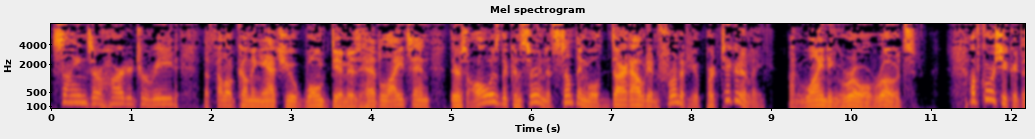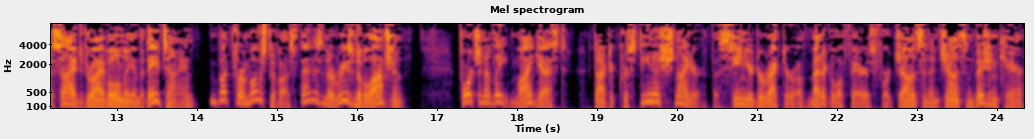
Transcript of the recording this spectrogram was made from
Signs are harder to read, the fellow coming at you won't dim his headlights, and there's always the concern that something will dart out in front of you, particularly on winding rural roads. Of course you could decide to drive only in the daytime, but for most of us that isn't a reasonable option. Fortunately, my guest, Dr. Cristina Schneider, the Senior Director of Medical Affairs for Johnson & Johnson Vision Care,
